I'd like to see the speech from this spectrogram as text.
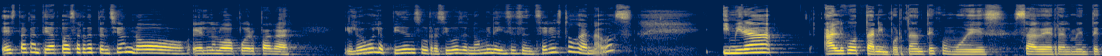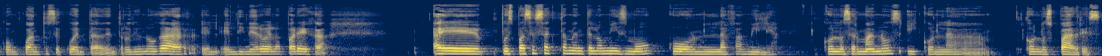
esta cantidad va a ser de pensión, no, él no lo va a poder pagar. Y luego le piden sus recibos de nómina y dices, ¿en serio esto ganabas? Y mira algo tan importante como es saber realmente con cuánto se cuenta dentro de un hogar, el, dinero de la pareja, eh, pues pasa exactamente lo mismo con la familia, con los hermanos y con, la, con los padres,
